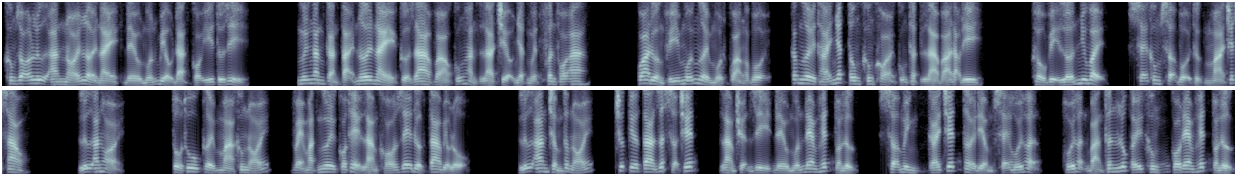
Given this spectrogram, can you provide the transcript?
không rõ lữ an nói lời này đều muốn biểu đạt có ý tứ gì. Ngươi ngăn cản tại nơi này, cửa ra vào cũng hẳn là triệu nhật nguyệt phân phó a. Qua đường phí mỗi người một quả ngọc bội, các ngươi thái nhất tông không khỏi cũng thật là bá đạo đi khẩu vị lớn như vậy, sẽ không sợ bội thực mà chết sao? Lữ an hỏi. Tổ thu cười mà không nói, vẻ mặt ngươi có thể làm khó dễ được ta biểu lộ. Lữ an trầm thấp nói, trước kia ta rất sợ chết, làm chuyện gì đều muốn đem hết toàn lực, sợ mình cái chết thời điểm sẽ hối hận hối hận bản thân lúc ấy không có đem hết toàn lực,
